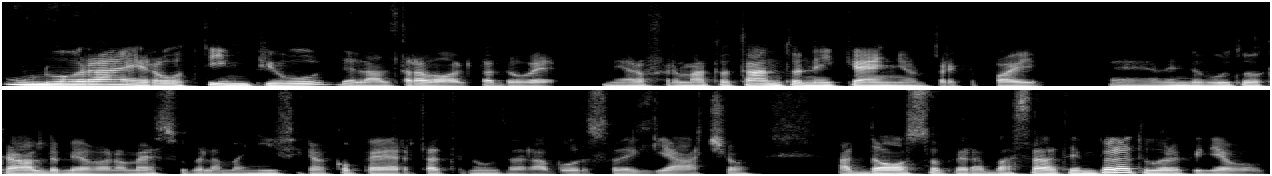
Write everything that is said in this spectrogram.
un'ora e rotti in più dell'altra volta dove mi ero fermato tanto nei canyon perché poi eh, avendo avuto caldo mi avevano messo quella magnifica coperta tenuta la borsa del ghiaccio addosso per abbassare la temperatura, quindi avevo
